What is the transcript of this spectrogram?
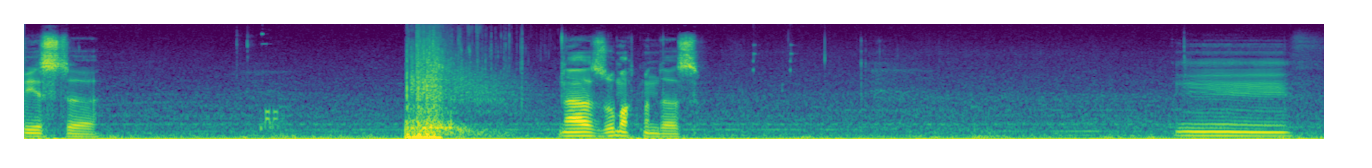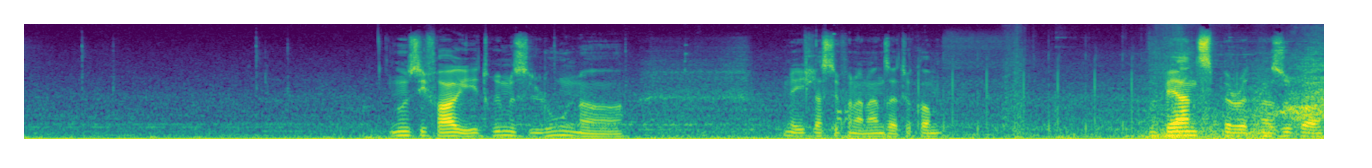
Ist der? Na, so macht man das. Hm. Nun ist die Frage, hier drüben ist Luna. Ne, ich lasse den von der anderen Seite kommen. Bären Spirit, na super.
